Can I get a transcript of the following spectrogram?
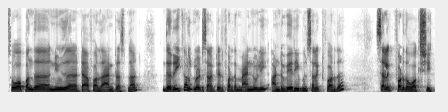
so open the new tab for the Andrews plot the recalculate selected for the manually and variable select for the select for the worksheet.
